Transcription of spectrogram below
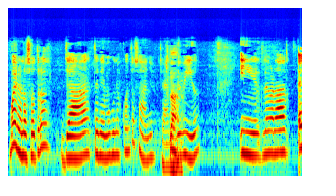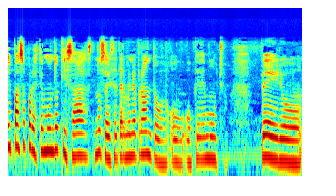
bueno, nosotros ya tenemos unos cuantos años, ya hemos vivido, y la verdad, el paso por este mundo quizás, no sé, se termine pronto o, o quede mucho pero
